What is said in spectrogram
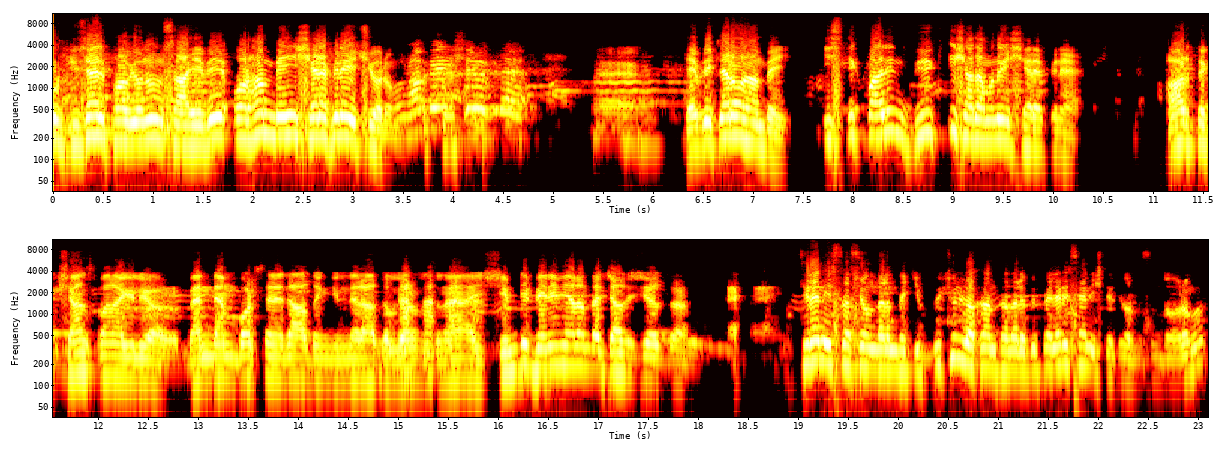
Bu güzel pavyonun sahibi Orhan Bey'in şerefine içiyorum. Orhan Bey'in şerefine. Tebrikler Orhan Bey. İstikbalin büyük iş adamının şerefine. Artık şans bana gülüyor. Benden borç senedi aldığın günleri hatırlıyor musun ha? Şimdi benim yanımda çalışıyorsun. Tren istasyonlarındaki bütün lokantaları, büfeleri sen işletiyor musun, doğru mu?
